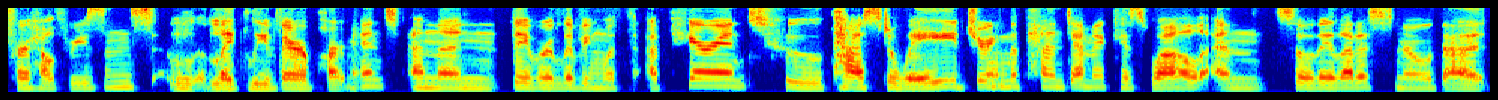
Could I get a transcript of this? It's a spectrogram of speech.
for health reasons like leave their apartment. And then they were living with a parent who passed away during the pandemic as well. And so they let us know that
